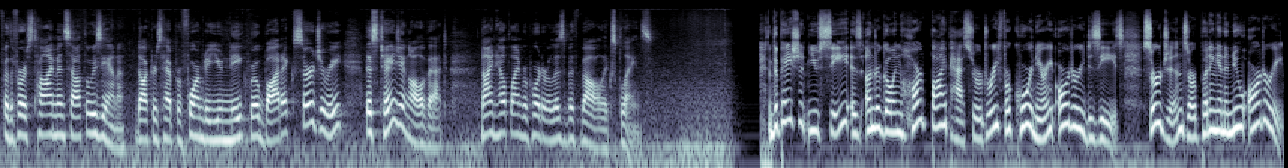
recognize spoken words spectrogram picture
for the first time in South Louisiana, doctors have performed a unique robotic surgery that's changing all of that. 9 Healthline reporter Elizabeth Vowell explains. The patient you see is undergoing heart bypass surgery for coronary artery disease. Surgeons are putting in a new artery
